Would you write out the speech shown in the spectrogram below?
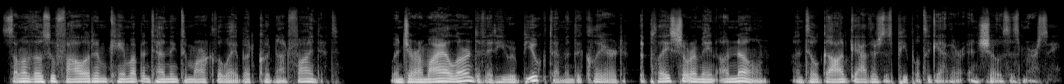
Some of those who followed him came up intending to mark the way, but could not find it. When Jeremiah learned of it, he rebuked them and declared, The place shall remain unknown until God gathers his people together and shows his mercy.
